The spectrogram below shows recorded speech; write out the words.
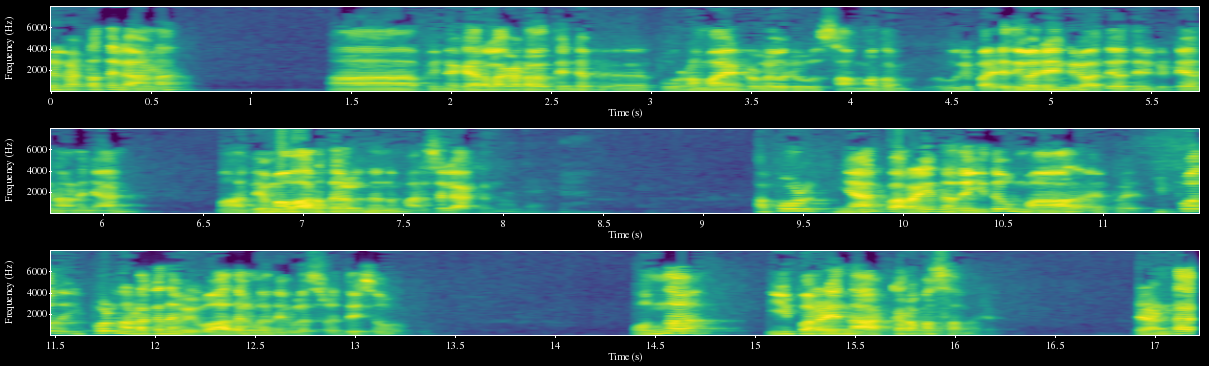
ഒരു ഘട്ടത്തിലാണ് പിന്നെ കേരള ഘടകത്തിന്റെ പൂർണമായിട്ടുള്ള ഒരു സമ്മതം ഒരു പരിധിവരെയെങ്കിലും അദ്ദേഹത്തിന് കിട്ടിയെന്നാണ് ഞാൻ മാധ്യമ വാർത്തകളിൽ നിന്നും മനസ്സിലാക്കുന്നത്. അപ്പോൾ ഞാൻ പറയുന്നത് ഇത് മാ ഇപ്പൊ- ഇപ്പോൾ ഇപ്പോൾ നടക്കുന്ന വിവാദങ്ങൾ നിങ്ങൾ ശ്രദ്ധിച്ചു നോക്കൂ. ഒന്ന് ഈ പറയുന്ന അക്രമ സമരം. രണ്ട്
